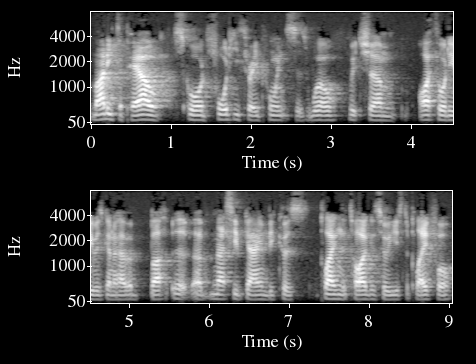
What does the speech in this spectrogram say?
Marty Taupau scored 43 points as well, which um, I thought he was going to have a, bu- a, massive game because playing the Tigers, who he used to play for,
